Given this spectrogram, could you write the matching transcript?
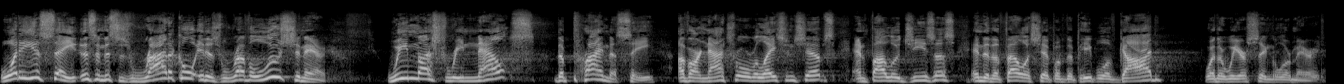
What do you say? Listen, this is radical. It is revolutionary. We must renounce the primacy of our natural relationships and follow Jesus into the fellowship of the people of God, whether we are single or married.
